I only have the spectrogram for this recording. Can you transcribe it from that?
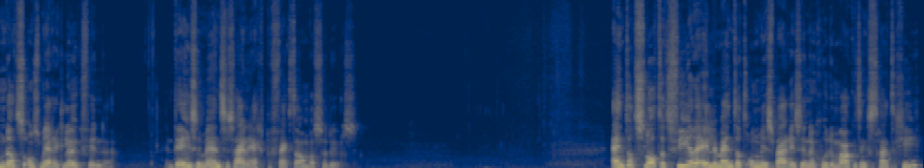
omdat ze ons merk leuk vinden. Deze mensen zijn echt perfecte ambassadeurs. En tot slot, het vierde element dat onmisbaar is in een goede marketingstrategie,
